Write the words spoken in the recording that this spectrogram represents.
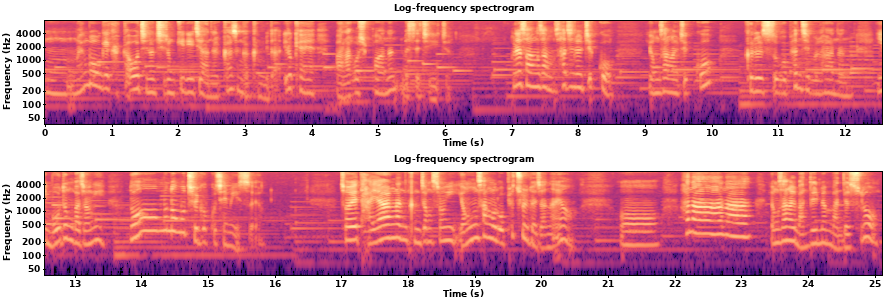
음, 행복에 가까워지는 지름길이지 않을까 생각합니다. 이렇게 말하고 싶어 하는 메시지이죠. 그래서 항상 사진을 찍고 영상을 찍고 글을 쓰고 편집을 하는 이 모든 과정이 너무너무 즐겁고 재미있어요. 저의 다양한 긍정성이 영상으로 표출되잖아요. 어, 하나하나 영상을 만들면 만들수록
